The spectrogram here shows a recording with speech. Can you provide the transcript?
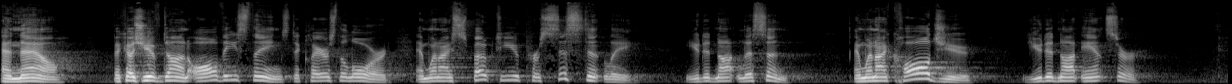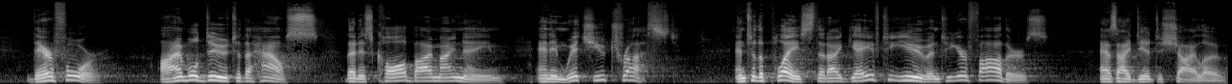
And now, because you have done all these things, declares the Lord, and when I spoke to you persistently, you did not listen. And when I called you, you did not answer. Therefore, I will do to the house that is called by my name and in which you trust, and to the place that I gave to you and to your fathers, as I did to Shiloh.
